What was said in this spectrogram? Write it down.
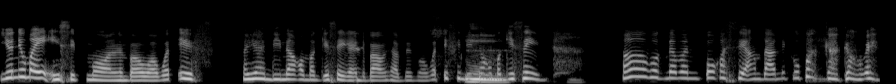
yun yung maiisip mo. Halimbawa, what if, ayan hindi na ako magising, halimbawa sabi mo, what if hindi na ako Hmm. magising? Ah, wag naman po kasi ang dami ko pang gagawin.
